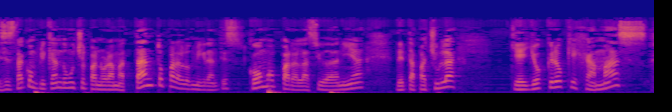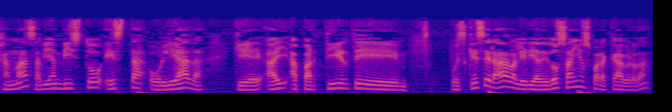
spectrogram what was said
se está complicando mucho el panorama, tanto para los migrantes como para la ciudadanía de Tapachula, que yo creo que jamás, jamás habían visto esta oleada que hay a partir de, pues, ¿qué será, Valeria? De dos años para acá, ¿verdad?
